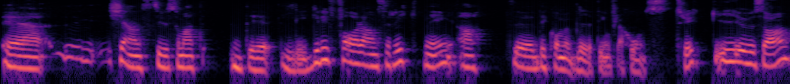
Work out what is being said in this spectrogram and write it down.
eh, känns det ju som att det ligger i farans riktning att eh, det kommer bli ett inflationstryck i USA.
